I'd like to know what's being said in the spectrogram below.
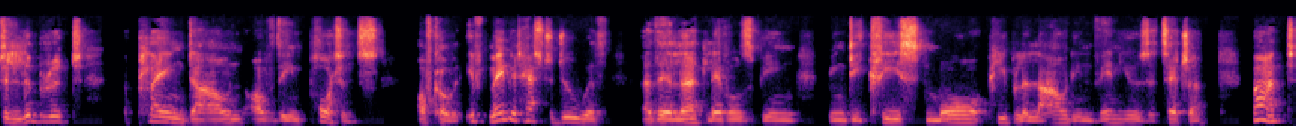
deliberate playing down of the importance of COVID. If maybe it has to do with uh, the alert levels being being decreased, more people allowed in venues, etc. But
